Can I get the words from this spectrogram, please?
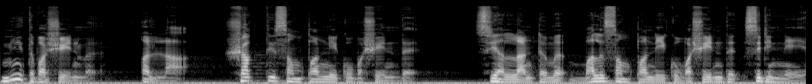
නීත වශයෙන්ම අල්ලා ශක්ති සම්පන්නයකු වශයෙන්ද සියල්ලන්ටම බල සම්පන්නයකු වශයෙන්ද සිටින්නේය.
